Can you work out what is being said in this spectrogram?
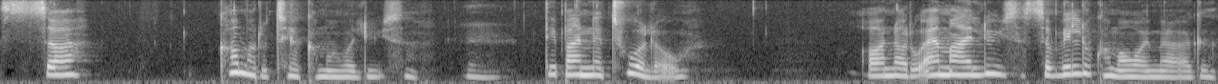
så kommer du til at komme over i lyset. Mm. Det er bare en naturlov. Og når du er meget i lyset, så vil du komme over i mørket.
